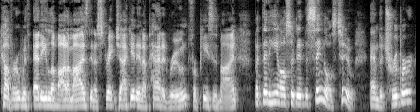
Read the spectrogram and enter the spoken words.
cover with Eddie lobotomized in a straitjacket in a padded room for Piece of Mind. But then he also did the singles too. And the Trooper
